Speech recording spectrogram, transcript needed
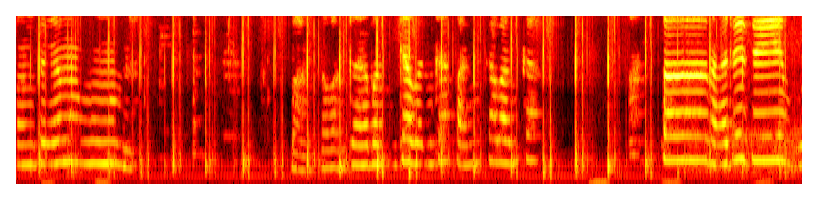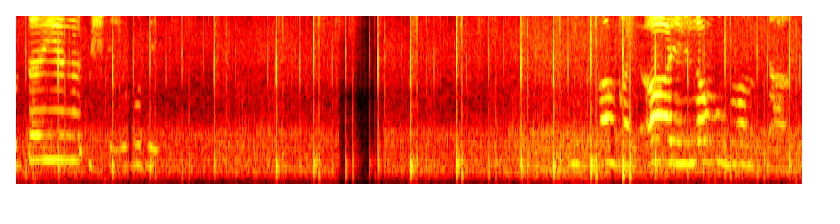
Bankayı hemen bulmam lazım. Banka banka banka banka banka banka. Banka neredesin? Buradayım. İşte buradayım. Bankayı acilen bulmamız lazım.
